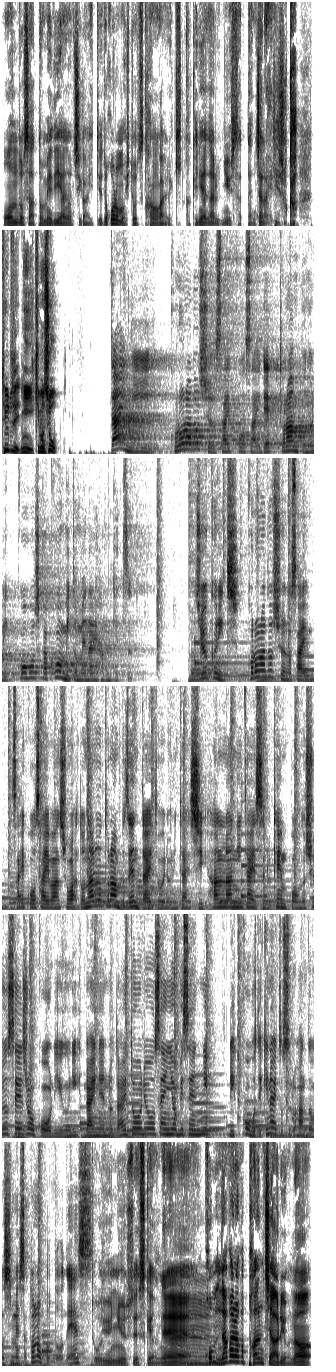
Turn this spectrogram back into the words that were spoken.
温度差とメディアの違いっていうところも一つ考えるきっかけにはなるニュースだったんじゃないでしょうか。ということで2位いきましょう第2位コロラド州最高裁でトランプの立候補資格を認めない判決。19日コロラド州の最最高裁判所はドナルド・トランプ前大統領に対し反乱に対する憲法の修正条項を理由に来年の大統領選予備選に立候補できないとする判断を示したとのことです。というニュースですけどね、こんなかなかパンチあるよな。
